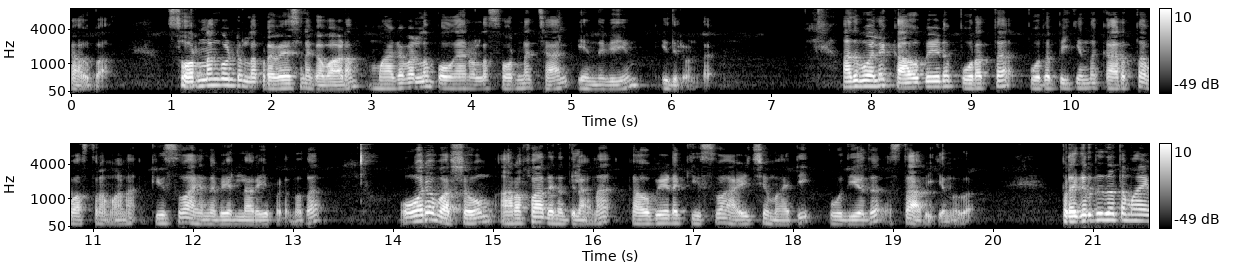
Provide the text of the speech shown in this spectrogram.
കൗബ. സ്വർണം കൊണ്ടുള്ള പ്രവേശന കവാടം മഴവെള്ളം പോകാനുള്ള സ്വർണച്ചാൽ എന്നിവയും ഇതിലുണ്ട്. അതുപോലെ കൗബയുടെ പുറത്ത് പുതപ്പിക്കുന്ന കറുത്ത വസ്ത്രമാണ് കിസ്വ എന്ന പേരിൽ അറിയപ്പെടുന്നത്. ഓരോ വർഷവും അറഫ ദിനത്തിലാണ് കൗബയുടെ കിസ്വ അഴിച്ചു മാറ്റി പുതിയത് സ്ഥാപിക്കുന്നത്. പ്രകൃതിദത്തമായ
